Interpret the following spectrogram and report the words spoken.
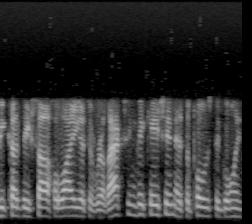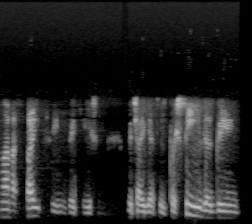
because they saw Hawaii as a relaxing vacation as opposed to going on a sightseeing vacation, which I guess is perceived as being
